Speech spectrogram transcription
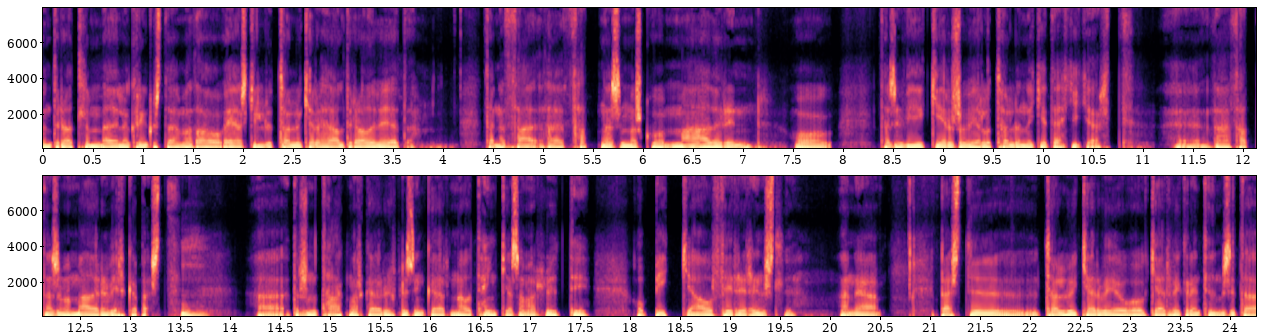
undir öllum eðlum kringustæðum að þá eða skilur tölvukerfi hefði aldrei ráði við þetta. Þannig að það, það er þarna sem að sko maðurinn og það sem við gerum svo vel og tölvunni geta ekki gert uh, það er þarna sem að maðurinn virka best. Mm. að þetta er svona takmarkaður upplýsingar ná að tengja saman hluti og byggja á fyrir reynslu. Þannig að bestu tölvikerfi og gerfi greintið með þetta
